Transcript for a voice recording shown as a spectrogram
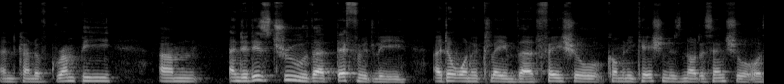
and kind of grumpy. Um, and it is true that definitely I don't want to claim that facial communication is not essential or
